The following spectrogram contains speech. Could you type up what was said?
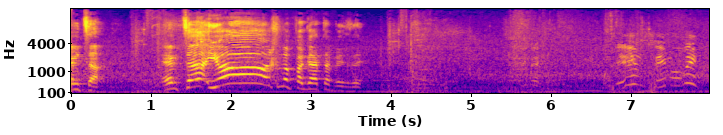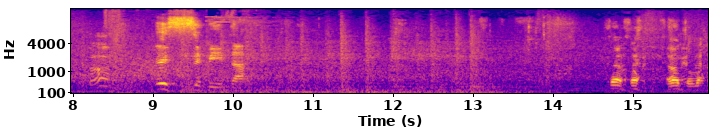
אמצע. אמצע, יואו! איך לא פגעת בזה? שים, שים אורי. טוב. איזה בעיטה. זה יפה. היה יש טובה. לך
